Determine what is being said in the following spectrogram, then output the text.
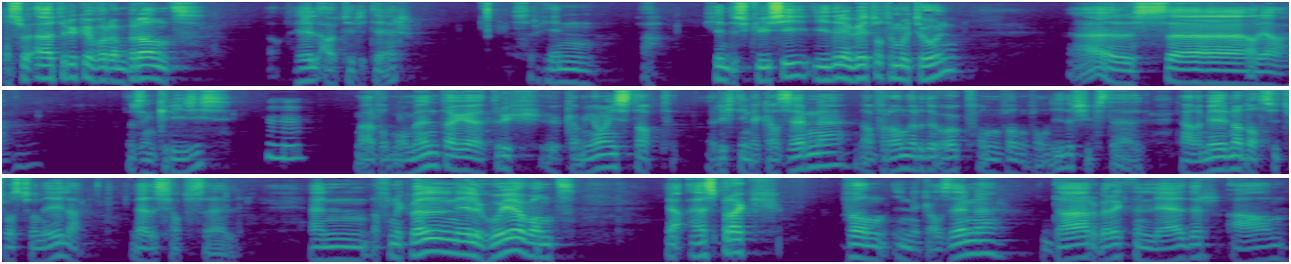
als we uitdrukken voor een brand, heel autoritair. Is er geen, ja, geen discussie. Iedereen weet wat hij moet doen. Ja, dus uh, ja, er is een crisis. Mm Maar op het moment dat je terug je camion instapt richting de kazerne, dan veranderde ook van, van, van leadershipstijl. Dan meer naar dat situationele leiderschapsstijl. En dat vond ik wel een hele goeie, want ja, hij sprak van in de kazerne, daar werkt een leider aan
